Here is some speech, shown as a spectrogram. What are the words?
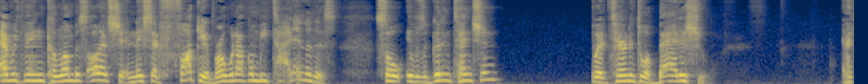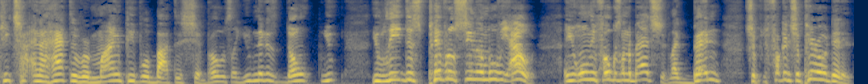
everything, Columbus, all that shit, and they said, "Fuck it, bro. We're not gonna be tied into this." So it was a good intention, but it turned into a bad issue. And I keep trying, and I have to remind people about this shit, bro. It's like you niggas don't you you leave this pivotal scene of the movie out, and you only focus on the bad shit. Like Ben fucking Shapiro did it,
